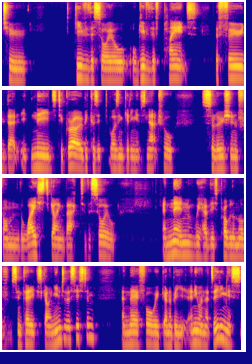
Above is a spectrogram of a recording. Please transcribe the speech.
to give the soil or give the plants the food that it needs to grow because it wasn't getting its natural solution from the waste going back to the soil. And then we have this problem of synthetics going into the system, and therefore we're going to be anyone that's eating this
